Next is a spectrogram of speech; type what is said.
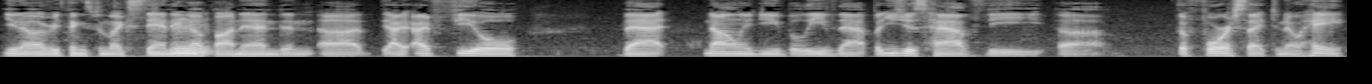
You know, everything's been like standing mm. up on end, and uh, I, I, feel that not only do you believe that, but you just have the uh, the foresight to know, hey,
